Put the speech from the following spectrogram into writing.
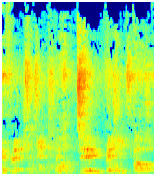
go for it. One, two, three, four.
